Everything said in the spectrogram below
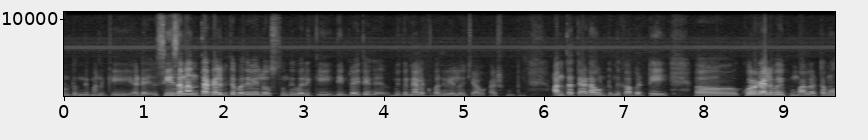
ఉంటుంది మనకి. అంటే సీజన్ అంతా కలిపితే పదివేలు వస్తుంది వరికి. దీంట్లో అయితే మీకు నెలకు పదివేలు వచ్చే అవకాశం ఉంటుంది. అంత తేడా ఉంటుంది కాబట్టి కూరగాయల వైపు మళ్ళటము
